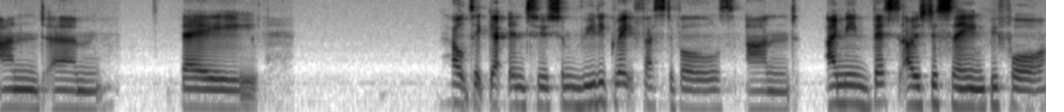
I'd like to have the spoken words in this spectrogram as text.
and um, they helped it get into some really great festivals. And I mean, this, I was just saying before,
